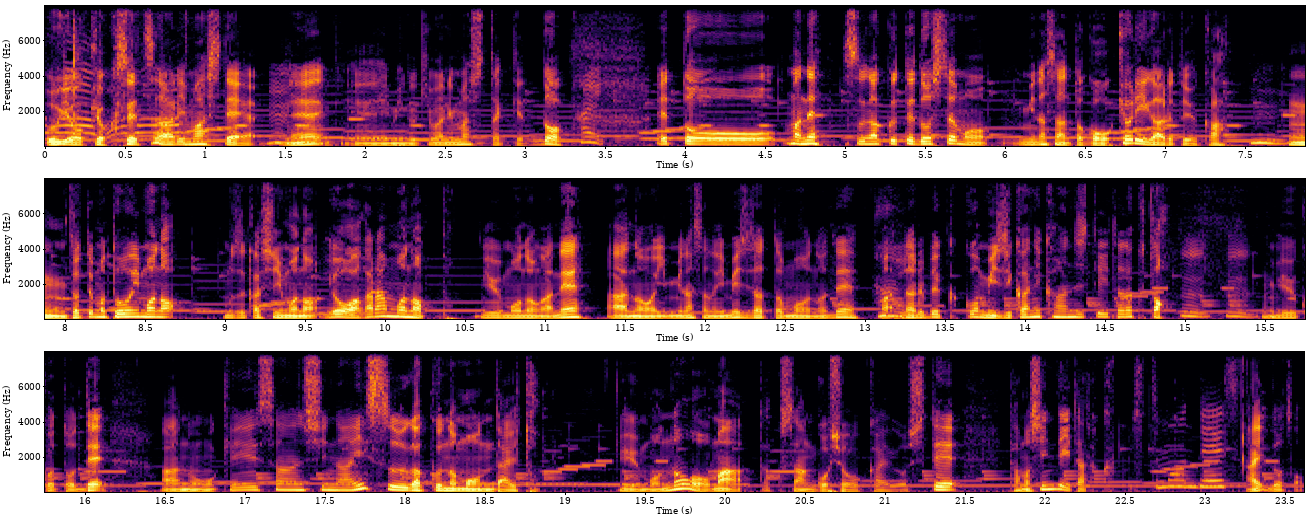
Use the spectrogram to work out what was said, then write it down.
紆余曲折ありまして、うんね、ネーミング決まりましたけど、はい。えっと、まあね、数学ってどうしても皆さんとこう距離があるというか、うん。うん、とても遠いもの、難しいもの、ようわからんものというものがね、あの、皆さんのイメージだと思うので、まあ、はいなるべくこう身近に感じていただくとうんうん。いうことで、あの、計算しない数学の問題というものを、まあ、たくさんご紹介をして、楽しんでいただく。質問です。はい、どうぞ。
